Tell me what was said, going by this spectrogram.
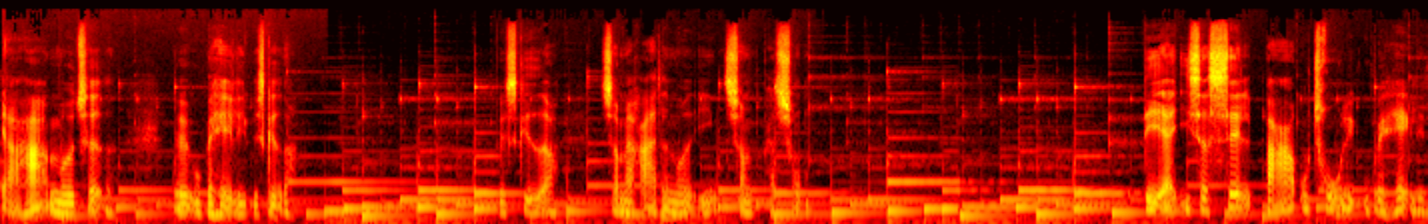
Jeg har modtaget øh, ubehagelige beskeder. Beskeder, som er rettet mod en som person. Det er i sig selv bare utrolig ubehageligt.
